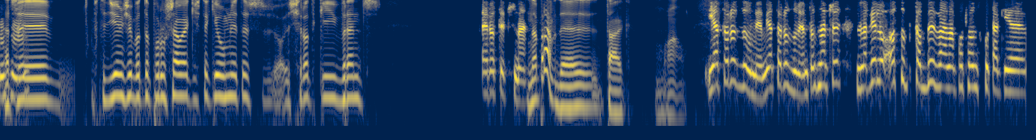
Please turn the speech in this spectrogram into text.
Mhm. Znaczy, wstydziłem się, bo to poruszało jakieś takie u mnie też środki wręcz, Erotyczne. naprawdę, tak. Wow. Ja to rozumiem, ja to rozumiem. To znaczy, dla wielu osób to bywa na początku takie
